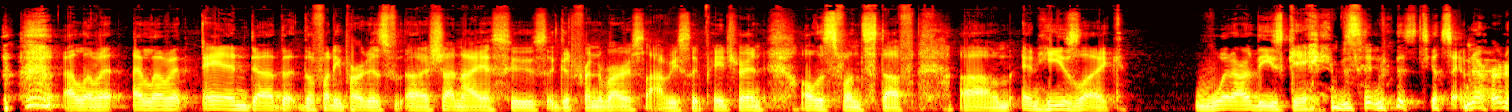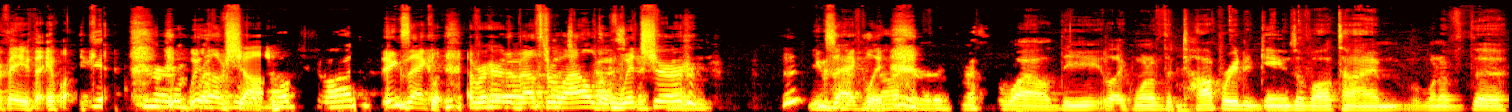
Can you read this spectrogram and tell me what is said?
I love it. I love it. And uh, the, the funny part is uh, Sean Nias, who's a good friend of ours, obviously patron, all this fun stuff. Um, and he's like, what are these games and this deal? I've never heard of anything like yeah, We love Sean. Wild, Sean. Exactly. Ever heard of Breath of the Wild, The Witcher? exactly. heard of Breath of the Wild, the like one of the top rated games of all time, one of the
